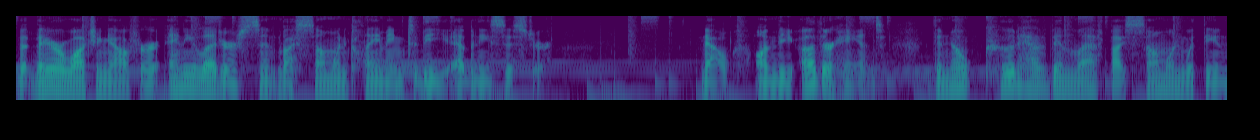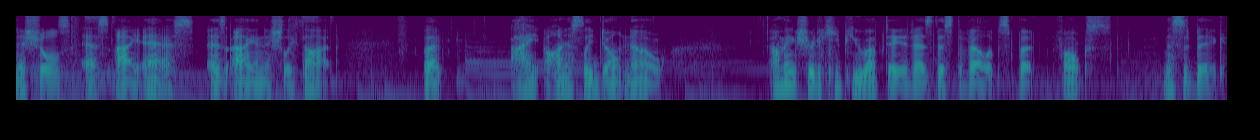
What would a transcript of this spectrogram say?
that they are watching out for any letters sent by someone claiming to be Ebony's sister. Now, on the other hand, the note could have been left by someone with the initials SIS, as I initially thought. But I honestly don't know. I'll make sure to keep you updated as this develops, but folks, this is big.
